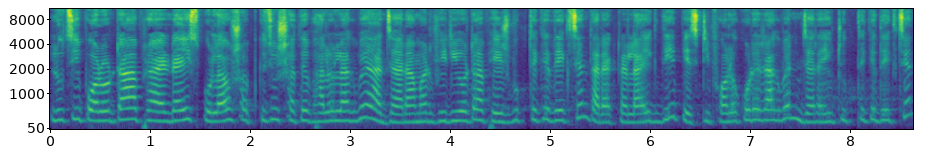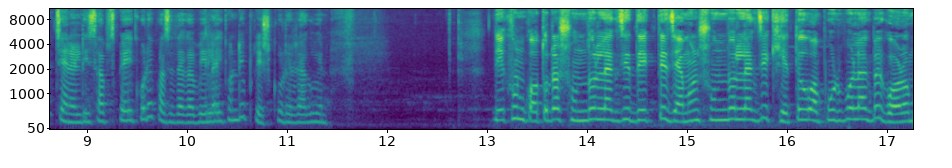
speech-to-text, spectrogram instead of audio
লুচি, পরোটা ফ্রায়েড রাইস পোলাও সব কিছুর সাথে ভালো লাগবে। আর যারা আমার ভিডিওটা ফেসবুক থেকে দেখছেন, তারা একটা লাইক দিয়ে পেজটি ফলো করে রাখবেন। যারা ইউটিউব থেকে দেখছেন চ্যানেলটি সাবস্ক্রাইব করে পাশে থাকা বেল আইকনটি প্রেস করে রাখবেন। দেখুন কতটা সুন্দর লাগছে দেখতে, যেমন সুন্দর লাগছে, খেতেও অপূর্ব লাগবে। গরম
